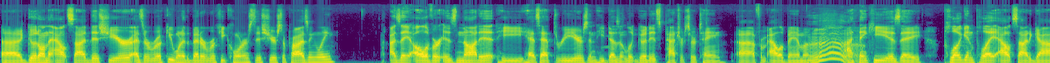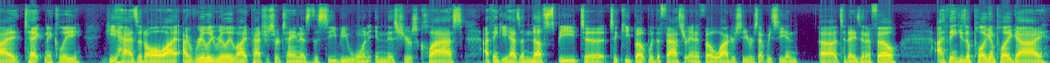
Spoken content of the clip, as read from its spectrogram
uh, good on the outside this year as a rookie, one of the better rookie corners this year, surprisingly. Isaiah Oliver is not it. He has had three years and he doesn't look good. It's Patrick Surtain uh, from Alabama. I think he is a plug and play outside guy. Technically, he has it all. I, I really, really like Patrick Surtain as the CB1 in this year's class. I think he has enough speed to, to keep up with the faster NFL wide receivers that we see in uh, today's NFL. I think he's a plug and play guy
